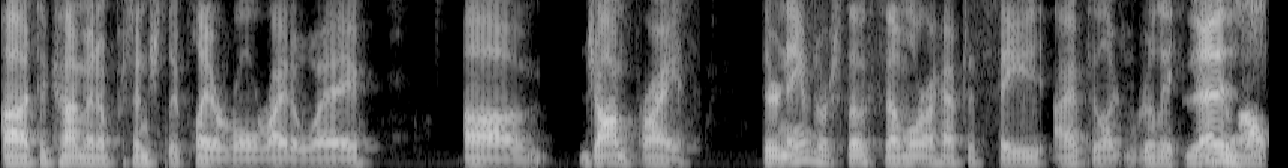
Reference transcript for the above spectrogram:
uh, to come in and potentially play a role right away. Um, John Price, their names are so similar. I have to say, I have to like really. that is about...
